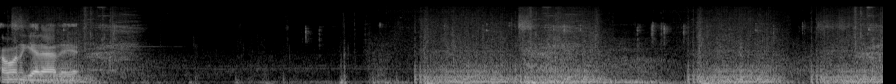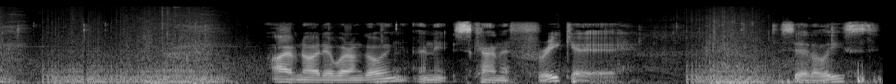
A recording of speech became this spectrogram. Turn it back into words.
I want to get out of here. Have no idea where I'm going, and it's kind of freaky, to say the least.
